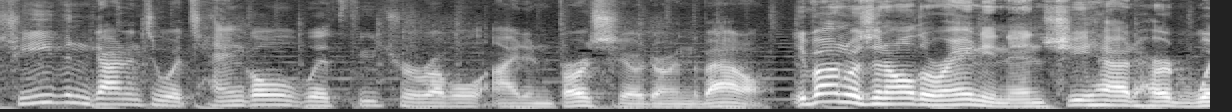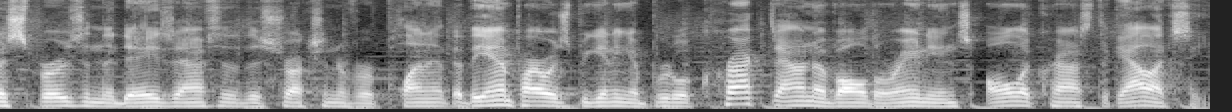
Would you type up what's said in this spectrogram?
She even got into a tangle with future rebel Iden Versio during the battle. Yvonne was an Alderaanian, and she had heard whispers in the days after the destruction of her planet that the Empire was beginning a brutal crackdown of Alderaanians all across the galaxy.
